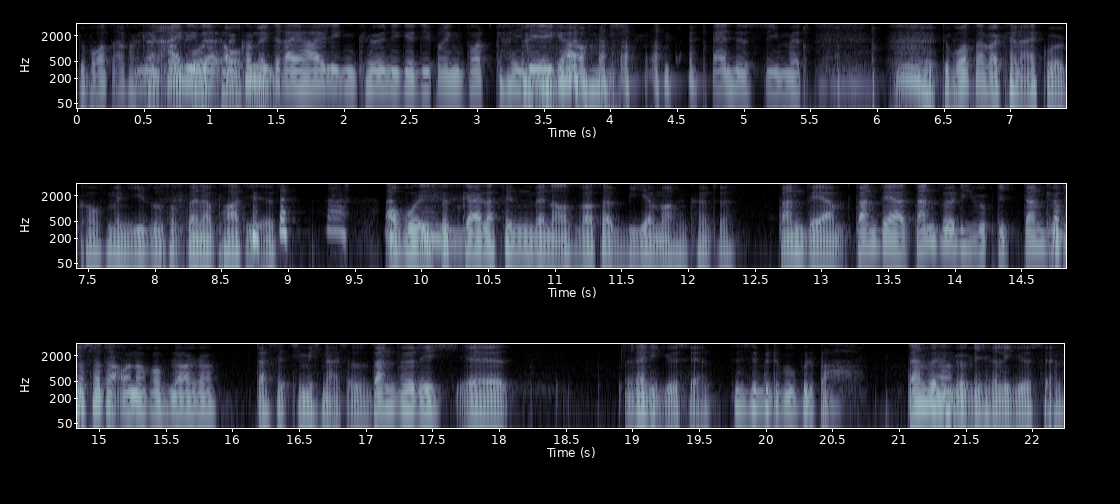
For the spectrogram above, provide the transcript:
Du brauchst einfach keinen die, Alkohol dann kaufen. kommen die drei heiligen Könige, die bringen Wodka Jäger und Hennessy mit. Du brauchst einfach keinen Alkohol kaufen, wenn Jesus auf deiner Party ist. Obwohl ich würde es geiler finden, wenn er aus Wasser Bier machen könnte. Dann wäre, dann wäre, dann würde ich wirklich, dann Ich glaube, würde das ich, hat er auch noch auf Lager. das wäre ziemlich nice. Also dann würde ich äh, religiös werden. Dann würde Ja. ich wirklich religiös werden.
